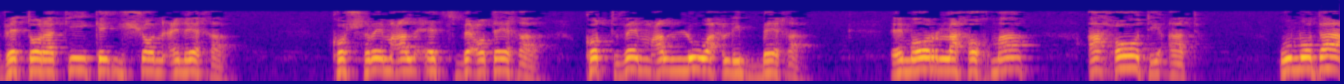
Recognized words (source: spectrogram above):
ותורתי כאישון עיניך. קושרם על אצבעותיך, כותבם על לוח לבך. אמור לחכמה, אחותי את, ומודע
